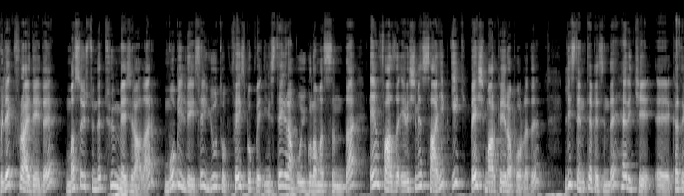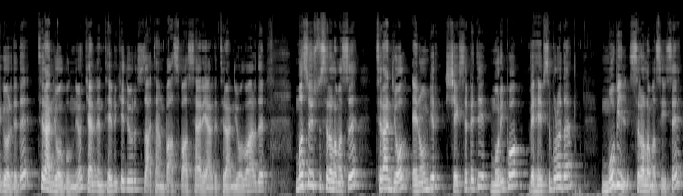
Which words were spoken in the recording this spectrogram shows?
Black Friday'de masa üstünde tüm mecralar, mobilde ise YouTube, Facebook ve Instagram uygulamasında en fazla erişime sahip ilk 5 markayı raporladı. Listenin tepesinde her iki e, kategoride de Trendyol bulunuyor. Kendilerini tebrik ediyoruz. Zaten bas bas her yerde Trendyol vardı. Masaüstü sıralaması Trendyol, N11, Çiçek Sepeti, Moripo ve hepsi burada. Mobil sıralaması ise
